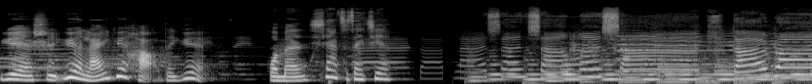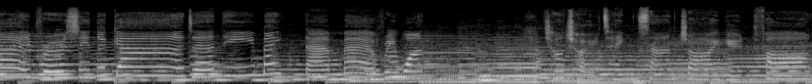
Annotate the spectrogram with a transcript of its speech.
月是越来越好的月。我们下次再见。苍翠青山在远方，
